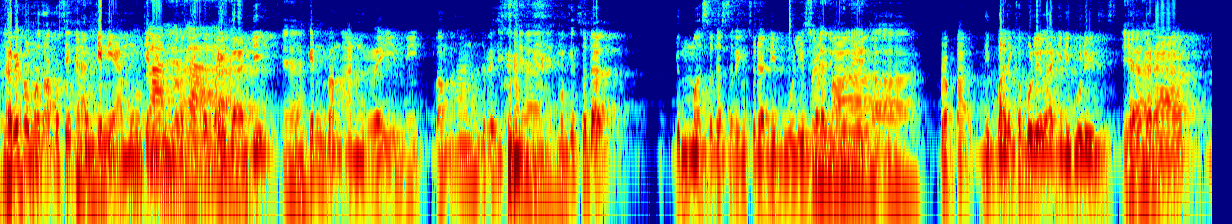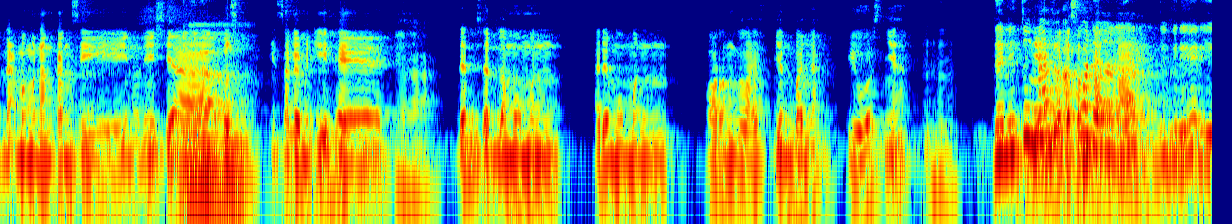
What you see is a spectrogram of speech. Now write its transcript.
Tapi kalau menurut aku sih mungkin ya, mungkin Bukan, menurut aku bukan. pribadi, Iya. mungkin Bang Andre ini, Bang Andre, Iya, iya. mungkin sudah gemes, sudah sering, sudah dibully Sudah berapa, dibully. ha. berapa, dibalik kebully lagi dibully Iya. gara-gara nggak memenangkan si Indonesia, Iya. terus Instagramnya dihack, Ya. dan bisa dalam momen ada momen orang live yang banyak viewersnya, Mhm. Dan itu live aku ada ngeliat di videonya di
